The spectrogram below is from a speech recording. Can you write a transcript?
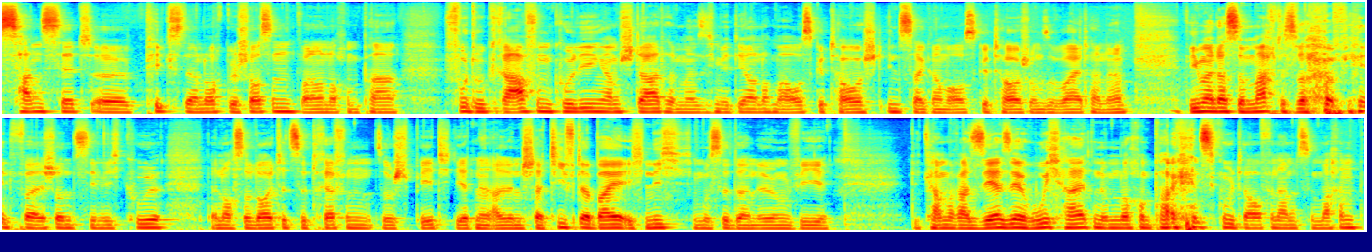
Sunset-Pics da noch geschossen, waren auch noch ein paar Fotografen-Kollegen am Start, hat man sich mit denen auch nochmal ausgetauscht, Instagram ausgetauscht und so weiter, ne? Wie man das so macht, das war auf jeden Fall schon ziemlich cool, dann noch so Leute zu treffen, so spät, die hatten dann alle ein Stativ dabei, ich nicht, ich musste dann irgendwie die Kamera sehr, sehr ruhig halten, um noch ein paar ganz gute Aufnahmen zu machen.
